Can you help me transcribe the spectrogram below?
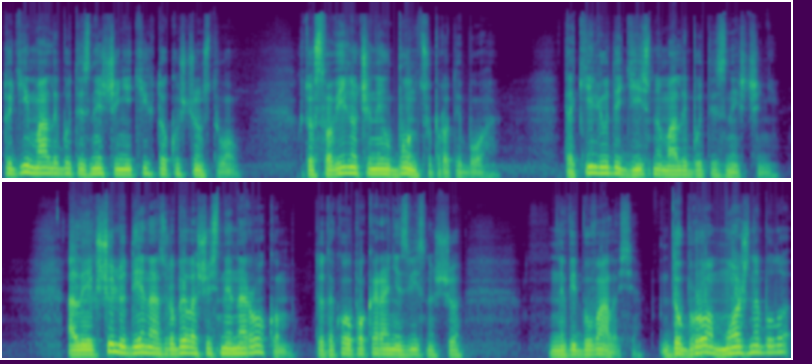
тоді мали бути знищені ті, хто кощунствував, хто свавільно чинив бунт супроти Бога. Такі люди дійсно мали бути знищені. Але якщо людина зробила щось ненароком, то такого покарання, звісно, що не відбувалося. Добро можна було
